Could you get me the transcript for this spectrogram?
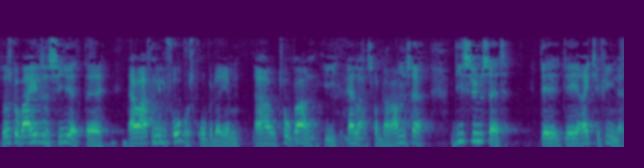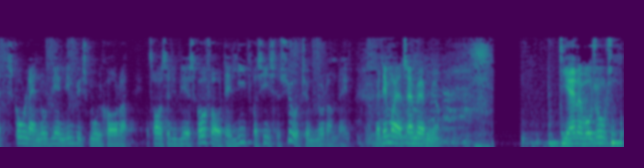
Så skulle jeg bare hele tiden sige, at uh, jeg har haft en lille fokusgruppe derhjemme. Jeg har jo to børn i alder, som der rammes her. De synes, at det, det er rigtig fint, at skoledagen nu bliver en lille smule kortere. Jeg tror så, de bliver skuffet over, at det er lige præcis 27 minutter om dagen. Men det må jeg tage med dem jo. Diana Mos Olsen.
